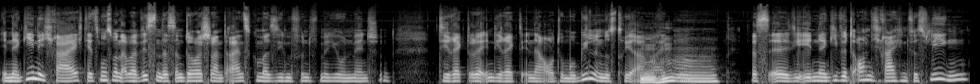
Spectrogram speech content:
Energie nicht reicht. Jetzt muss man aber wissen, dass in Deutschland 1,75 Millionen Menschen direkt oder indirekt in der Automobilindustrie arbeiten. Mhm. Das, äh, die Energie wird auch nicht reichen fürs Fliegen.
